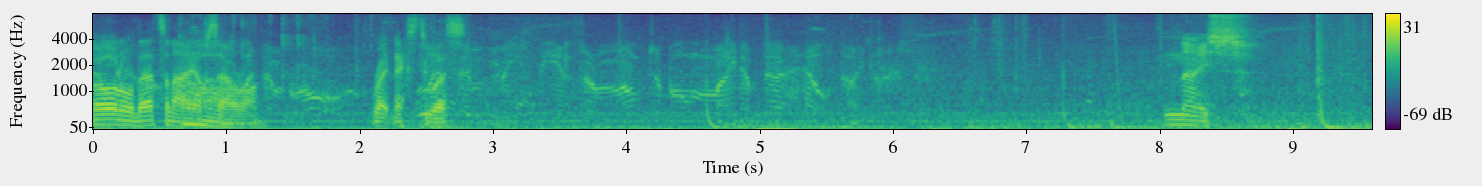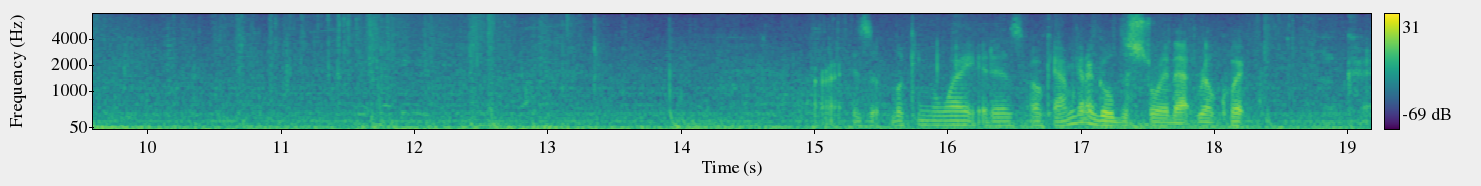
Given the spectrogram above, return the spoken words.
Oh no, that's an Eye of Oh. Sauron. Right next to us. Nice. Is it looking away? It is. Okay, I'm gonna go destroy that real quick. Okay.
